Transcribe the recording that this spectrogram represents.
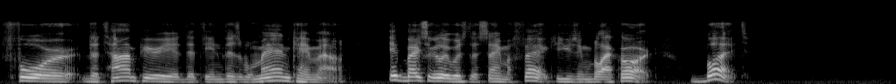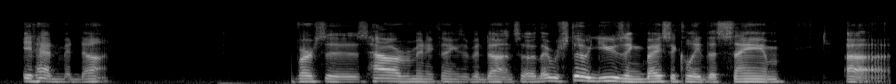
for the time period that the invisible man came out it basically was the same effect using black art but it hadn't been done versus however many things have been done. So they were still using basically the same uh,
